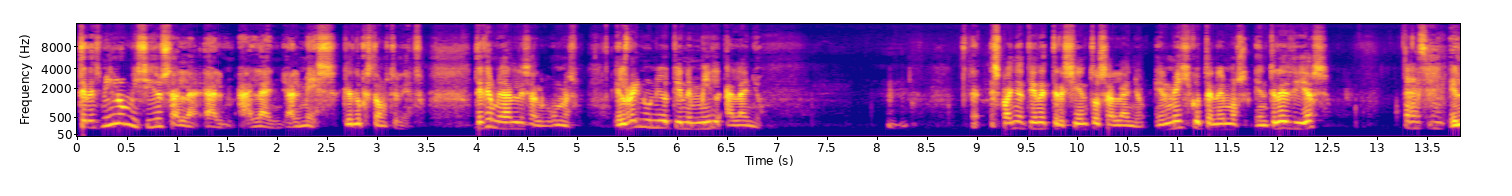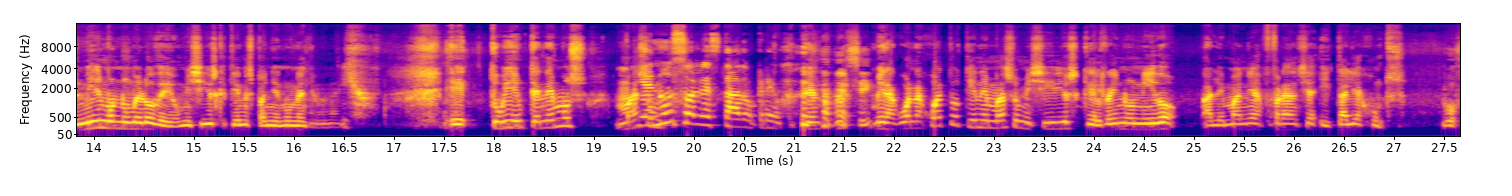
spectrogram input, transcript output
tres mil homicidios al, al, año, al mes, que es lo que estamos teniendo. Déjenme darles algunos. El Reino Unido tiene mil al año. España tiene 300 al año. En México tenemos en tres días el mismo número de homicidios que tiene España en un año. Hijo. Eh, tenemos más... Y en un solo estado, creo. Mira, Guanajuato tiene más homicidios que el Reino Unido Alemania, Francia e Italia juntos. Uf.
